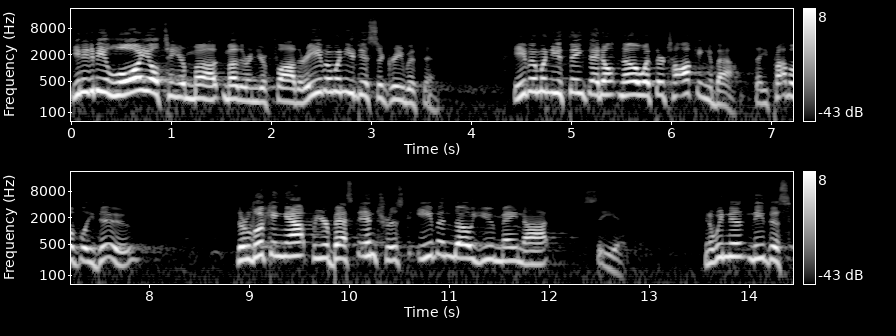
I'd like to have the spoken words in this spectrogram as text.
You need to be loyal to your mo- mother and your father, even when you disagree with them. Even when you think they don't know what they're talking about. They probably do. They're looking out for your best interest, even though you may not see it. You know, we need this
